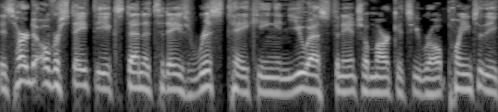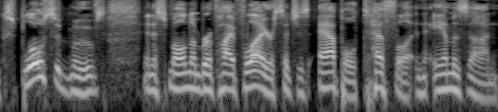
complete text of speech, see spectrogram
It's hard to overstate the extent of today's risk taking in U.S. financial markets, he wrote, pointing to the explosive moves in a small number of high flyers such as Apple, Tesla, and Amazon.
